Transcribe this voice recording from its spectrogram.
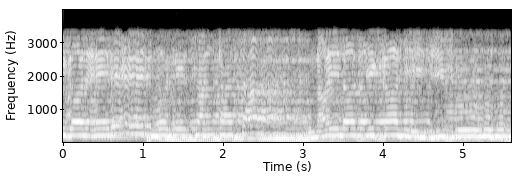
গলে রে ঢোলে সান্তাসা নয়ন জিকাহি জীবু।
